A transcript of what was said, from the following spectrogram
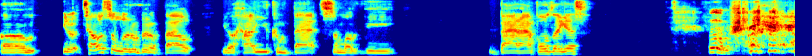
Um, you know, tell us a little bit about you know how you combat some of the bad apples, I guess? Ooh.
